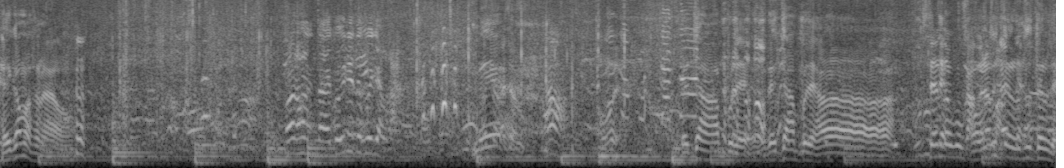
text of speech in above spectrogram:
へえかますなよ。あの太鼓入れてこいじゃんかねでちゃんアップででちゃんアップでは専属カメラ映ってる映ってるで。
